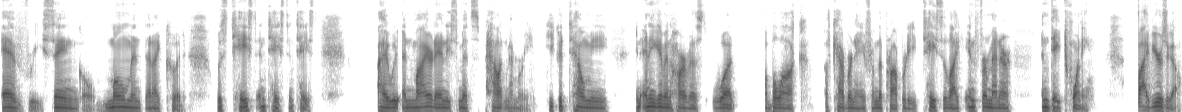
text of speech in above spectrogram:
every single moment that I could was taste and taste and taste. I w- admired Andy Smith's palate memory. He could tell me in any given harvest what a block of Cabernet from the property tasted like in fermenter in day 20, five years ago.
